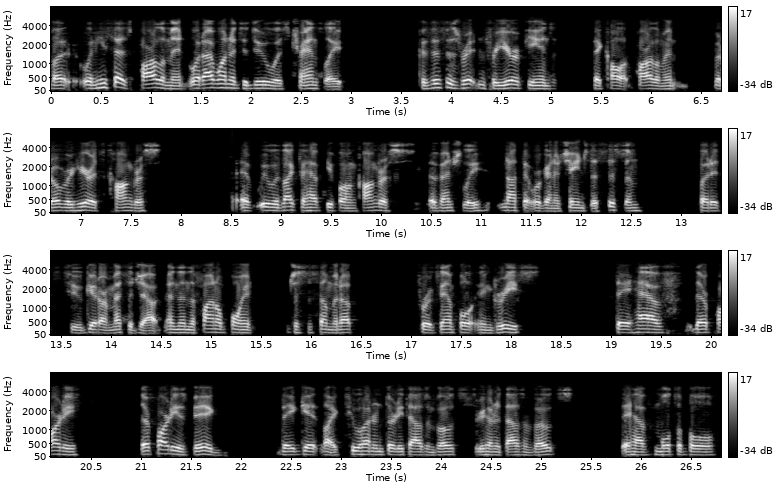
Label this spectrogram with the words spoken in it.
but when he says parliament, what I wanted to do was translate, because this is written for Europeans. They call it parliament, but over here it's Congress. We would like to have people in Congress eventually. Not that we're going to change the system, but it's to get our message out. And then the final point, just to sum it up, for example, in Greece, they have their party. Their party is big. They get like 230,000 votes, 300,000 votes. They have multiple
